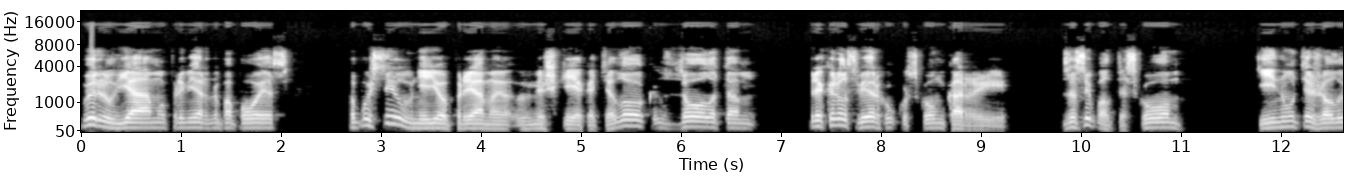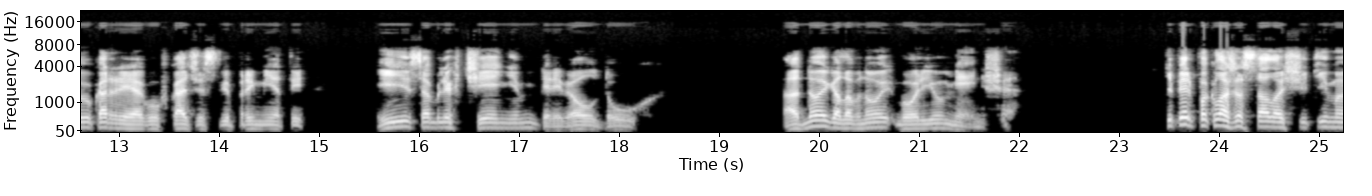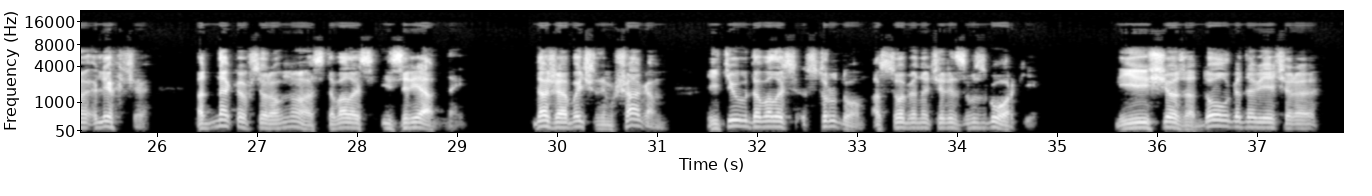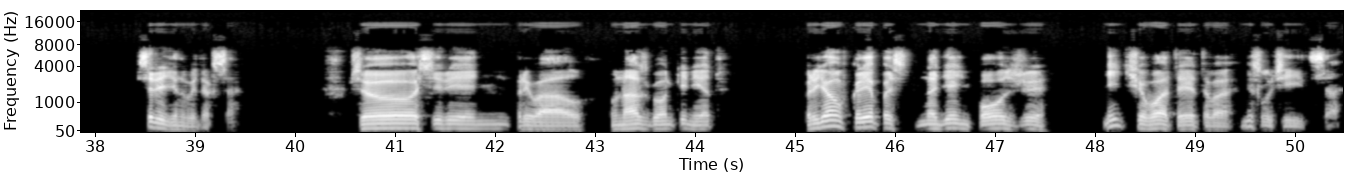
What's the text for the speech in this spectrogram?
вырыл яму примерно по пояс, попустил в нее прямо в мешке котелок с золотом, прикрыл сверху куском коры, засыпал песком, кинул тяжелую корягу в качестве приметы и с облегчением перевел дух. Одной головной болью меньше. Теперь поклажа стала ощутимо легче, однако все равно оставалась изрядной. Даже обычным шагом идти удавалось с трудом, особенно через взгорки. И еще задолго до вечера Середин выдохся. — Все, сирень, привал, у нас гонки нет. Придем в крепость на день позже, ничего от этого не случится.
